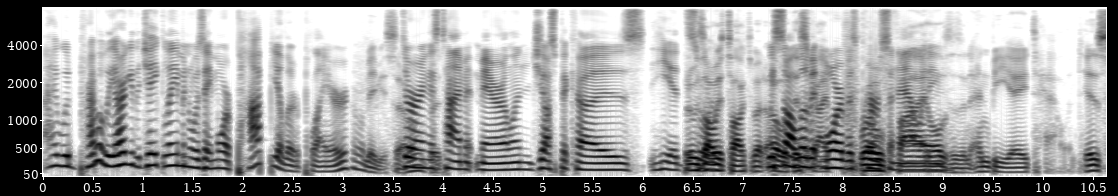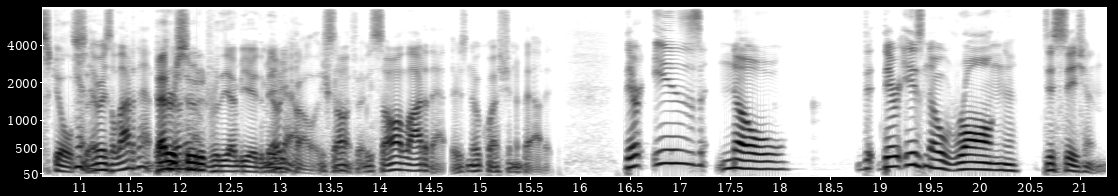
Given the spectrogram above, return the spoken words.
I would probably argue that Jake Layman was a more popular player Well, maybe so. during his time at Maryland, just because he had. But it was of- always talked about. we oh, saw a little bit more of his personality. as an NBA talent. His skill yeah, set there was a lot of that. There's better no doubt. suited for the NBA than No maybe doubt. college. We saw we saw a lot of that. There's no question about it. There is no th- there is no wrong decision.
